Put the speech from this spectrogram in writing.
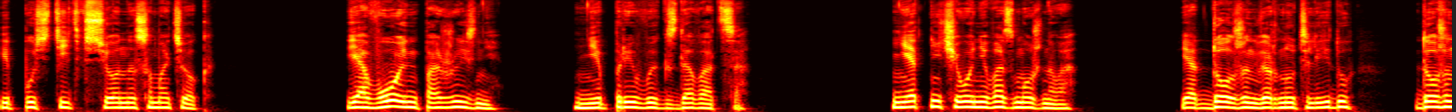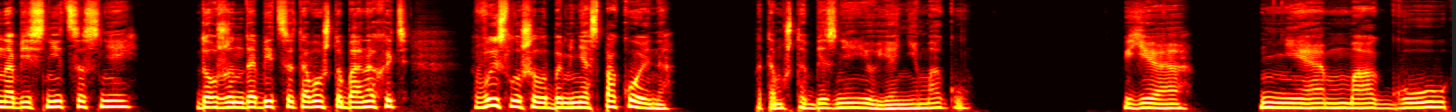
и пустить все на самотек. Я воин по жизни не привык сдаваться. Нет ничего невозможного. Я должен вернуть Лиду, должен объясниться с ней, должен добиться того, чтобы она хоть выслушала бы меня спокойно, потому что без нее я не могу. Я не могу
